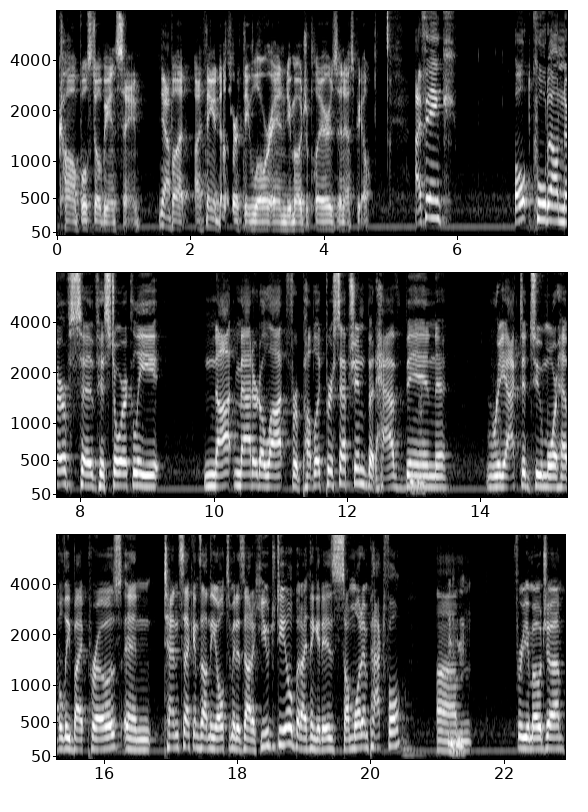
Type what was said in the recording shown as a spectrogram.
comp will still be insane. Yeah. But I think it does hurt the lower end Yemoja players in SPL. I think alt cooldown nerfs have historically not mattered a lot for public perception, but have been reacted to more heavily by pros. And 10 seconds on the ultimate is not a huge deal, but I think it is somewhat impactful um, for Yemoja.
